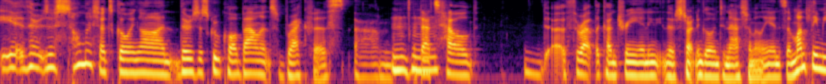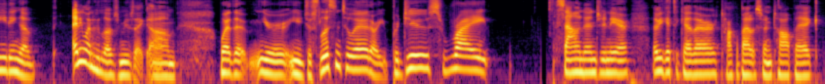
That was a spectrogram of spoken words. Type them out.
yeah, there's there's so much that's going on. There's this group called Balanced Breakfast um, that's held uh, throughout the country, and they're starting to go internationally. And it's a monthly meeting of anyone who loves music, um, whether you're you just listen to it or you produce, write, sound engineer. Then we get together, talk about a certain topic,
